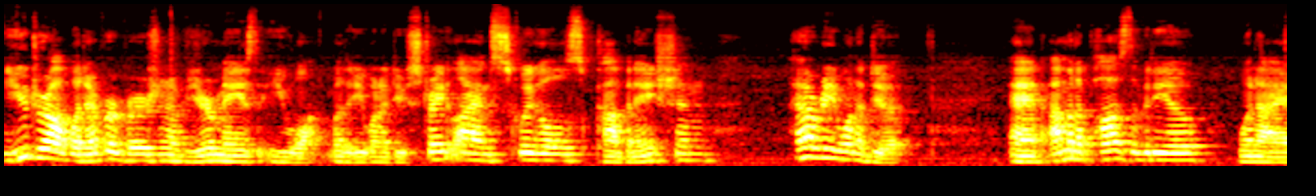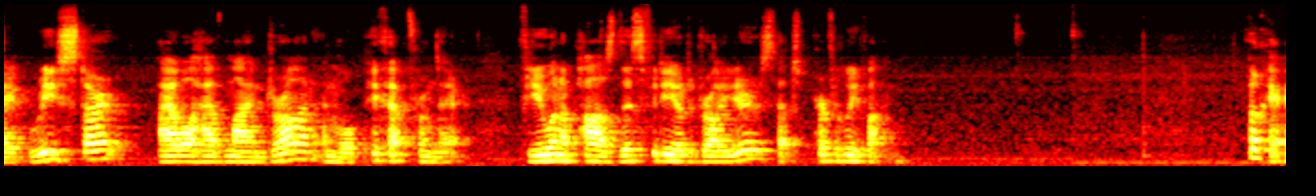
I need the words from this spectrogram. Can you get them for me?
You draw whatever version of your maze that you want, whether you want to do straight lines, squiggles, combination, however you want to do it. And I'm going to pause the video. When I restart, I will have mine drawn and we'll pick up from there. If you want to pause this video to draw yours, that's perfectly fine. Okay,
